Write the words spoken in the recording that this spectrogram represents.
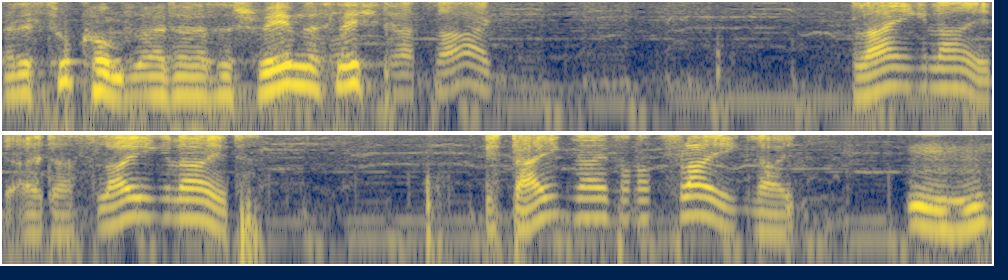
Das ist Zukunft, Alter. Das ist schwebendes Licht. ich sagen? Flying Light, Alter. Flying Light. Nicht Dying Light, sondern Flying Light. Mhm.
